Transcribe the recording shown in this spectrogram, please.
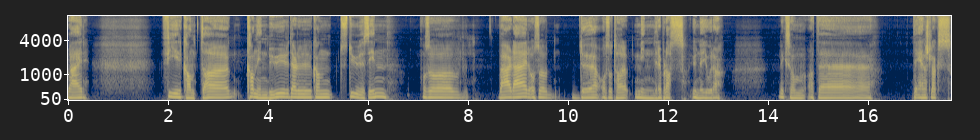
være firkanta kaninbur der du kan stues inn, og så være der, og så dø, og så ta mindre plass under jorda. Liksom at det, det er en slags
